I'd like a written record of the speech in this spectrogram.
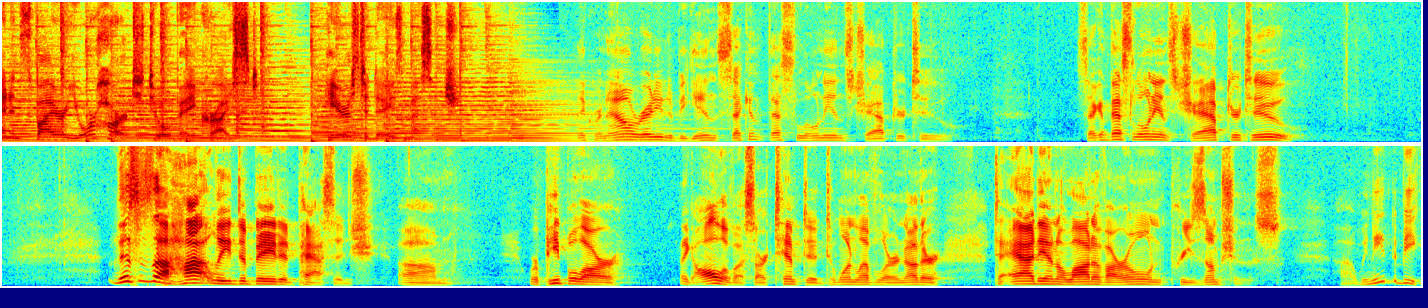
and inspire your heart to obey Christ. Here's today's message. I think we're now ready to begin Second Thessalonians chapter 2. Second Thessalonians chapter 2. This is a hotly debated passage um, where people are, I think all of us are tempted to one level or another to add in a lot of our own presumptions. Uh, we need to be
